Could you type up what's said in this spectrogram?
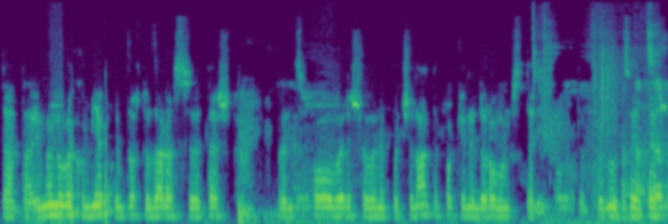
Та, та. І ми нових об'єктів просто зараз е, теж принципово вирішили не починати, поки не доробимо старі. Тобто, ну це теж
